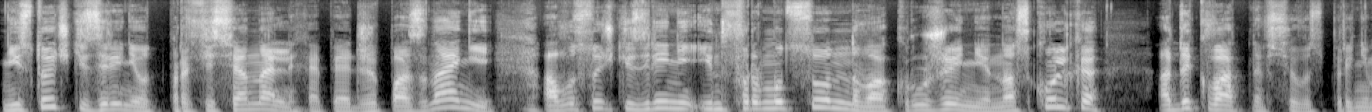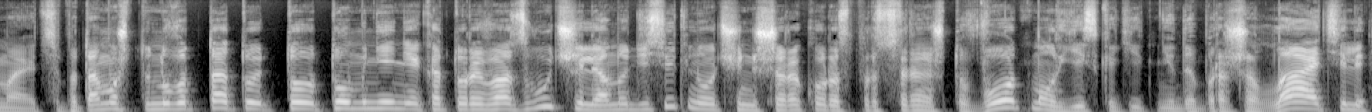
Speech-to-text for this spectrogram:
не с точки зрения вот профессиональных, опять же, познаний, а вот с точки зрения информационного окружения, насколько адекватно все воспринимается. Потому что, ну, вот та, то, то, то мнение, которое вы озвучили, оно действительно очень широко распространено, что вот, мол, есть какие-то недоброжелатели,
